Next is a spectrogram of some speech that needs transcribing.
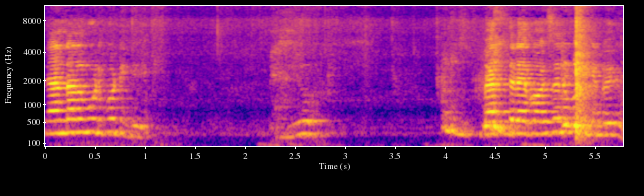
രണ്ടാളും കൂടി പൊട്ടിക്ക്. ബർത്ത്ഡേ ബോയ്സ് പൊട്ടിക്കേണ്ടി വരും.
